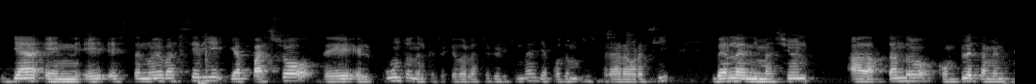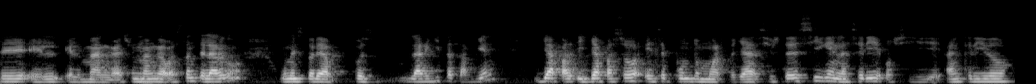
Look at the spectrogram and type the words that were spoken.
ya en eh, esta nueva serie ya pasó del punto en el que se quedó la serie original, ya podemos esperar ahora sí ver la animación adaptando completamente el, el manga. Es un manga bastante largo, una historia pues larguita también, ya, y ya pasó ese punto muerto. Ya, si ustedes siguen la serie o si han querido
